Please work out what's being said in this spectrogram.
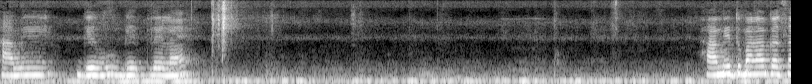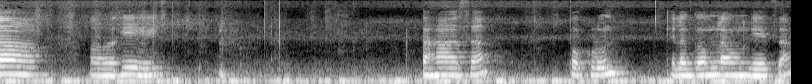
हा मी घेऊ घेतलेला आहे. हा मी तुम्हाला कसा हे हा असा पकडून याला गम लावून घ्यायचा.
